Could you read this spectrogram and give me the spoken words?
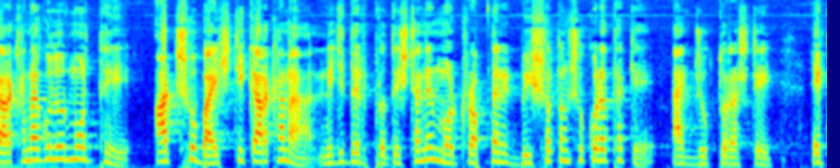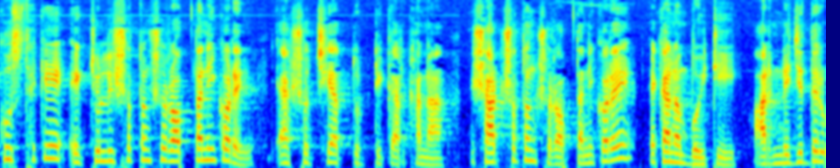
কারখানাগুলোর মধ্যে আটশো বাইশটি কারখানা নিজেদের প্রতিষ্ঠানের মোট রপ্তানির বিশ শতাংশ করে থাকে এক যুক্তরাষ্ট্রে। একুশ থেকে একচল্লিশ শতাংশ রপ্তানি করে একশো ছিয়াত্তরটি কারখানা, ষাট শতাংশ রপ্তানি করে একানব্বইটি, আর নিজেদের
